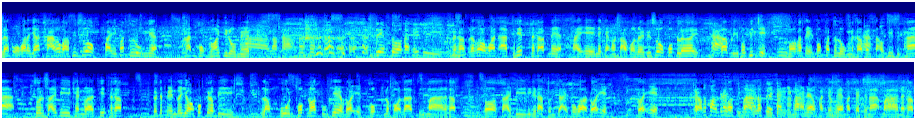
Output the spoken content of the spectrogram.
แล้วเขาบอกว่าระยะทางระหว่างพิษณุโลกไปพัทลุงเนี่ยพันหกร้อยกิโลเมตรอ่าละค่ะ เตรียมตัวกันให้ดี นะครับแล้วก็วันอาทิตย์นะครับเนี่ยสายเอเนี่ยแข่งวันเสาร์ก่อนเลยพิษณุโลกพบเลยค่ะราชบุรีพบพิจิตรอืมมอเกษตรพบพัทลุงนะครับค่ะวันเสาร์ที่ 15 ส่วนสายบีแข่งวันอาทิตย์นะครับ ก็จะเป็นระยองพบกระบี่ลำพูนพบน็อตกรุงเทพร้อยเอ็ดพบนครราชสีมานะครับ ก็สายบีนี่ก็น่าสนใจเพราะว่าร้อยเอ็ดร้อยเอ็ดกับนครราชสีมาก็เคยเจอกันมาแล้วผัดกันแพ้ผัดกันชนะมานะครับ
